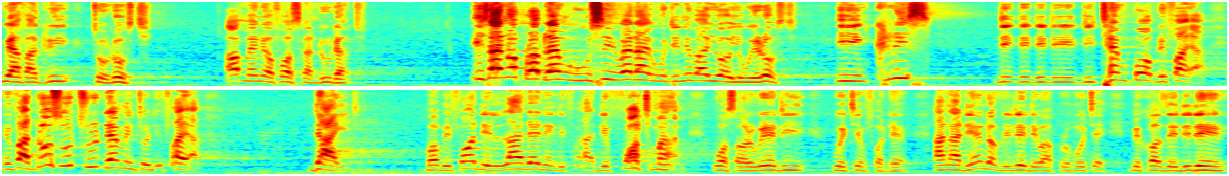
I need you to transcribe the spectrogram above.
we have agreed to roast. How many of us can do that? He said, No problem. We will see whether he will deliver you or you will roast. He increased the, the, the, the, the tempo of the fire. In fact, those who threw them into the fire died. But before they landed in the fire, the fourth man was already waiting for them. And at the end of the day, they were promoted because they didn't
